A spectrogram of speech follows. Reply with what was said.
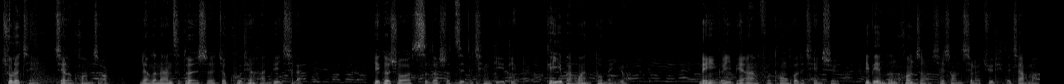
出了井，见了矿长，两个男子顿时就哭天喊地起来。一个说死的是自己的亲弟弟，给一百万都没用；另一个一边安抚同伙的情绪，一边跟矿长协商起了具体的价码。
